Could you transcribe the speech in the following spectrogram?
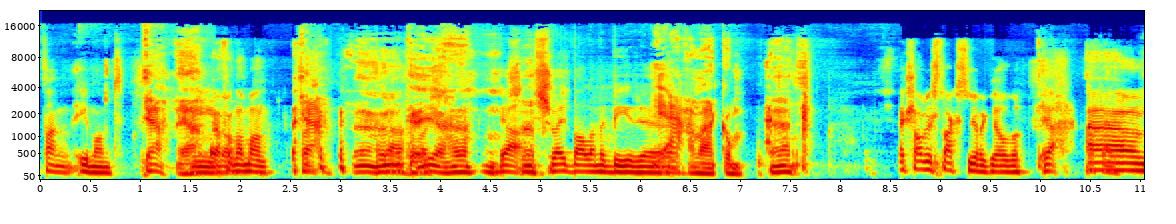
van iemand. Ja, ja. Ja van een man. Van, ja, ja oké, okay, ja. Ja, zweetballen met bier. Uh, ja, maar kom. Ja. Ik zal weer straks sturen, Gilbert. Ja, oké. Ehm,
